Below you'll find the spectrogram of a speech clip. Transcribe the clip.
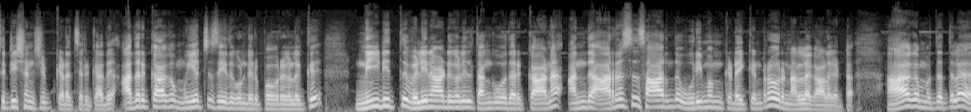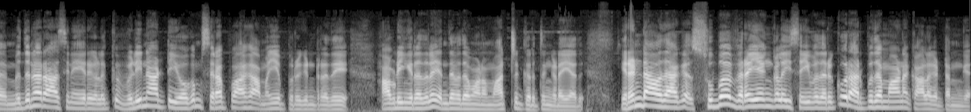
சிட்டிசன்ஷிப் கிடச்சிருக்காது. அதற்காக முயற்சி செய்து கொண்டிருப்பவர்களுக்கு நீடித்து வெளிநாடுகளில் தங்குவதற்கான அந்த அரசு சார்ந்த உரிமம் கிடைக்கின்ற ஒரு நல்ல காலகட்டம். ஆக மொத்தத்தில் மிதுன ராசினியர்களுக்கு வெளிநாட்டு யோகம் சிறப்பாக அமையப்பெறுகின்றது அப்படிங்கிறதுல எந்த விதமான மாற்று கருத்தும் கிடையாது. இரண்டாவதாக சுப விரயங்களை செய்வதற்கு ஒரு அற்புதமான காலகட்டம்ங்க.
